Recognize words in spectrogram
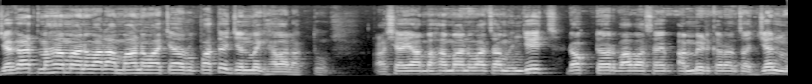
जगात महामानवाला मानवाच्या रूपातच जन्म घ्यावा लागतो. अशा या महामानवाचा म्हणजेच डॉक्टर बाबासाहेब आंबेडकरांचा जन्म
